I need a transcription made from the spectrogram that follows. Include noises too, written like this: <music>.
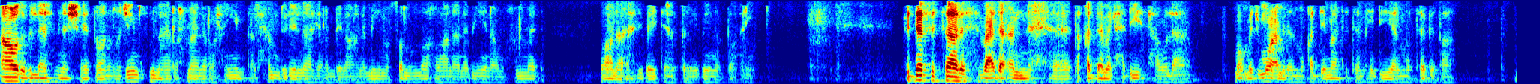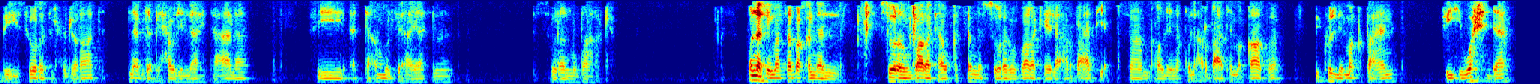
أعوذ بالله من الشيطان الرجيم. بسم الله الرحمن الرحيم. الحمد لله رب العالمين وصلى الله على نبينا محمد وعلى أهل بيته الطيبين الطاهرين. في الدرس الثالث بعد أن تقدم الحديث حول مجموعة من المقدمات التمهيدية المرتبطة بسورة الحجرات نبدأ بحول الله تعالى في التأمل في آيات السورة المباركة. قلنا فيما سبق أن السورة المباركة أو قسمنا السورة المباركة إلى أربعة أقسام أو لنقول أربعة مقاطع. بكل مقطع فيه وحدة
